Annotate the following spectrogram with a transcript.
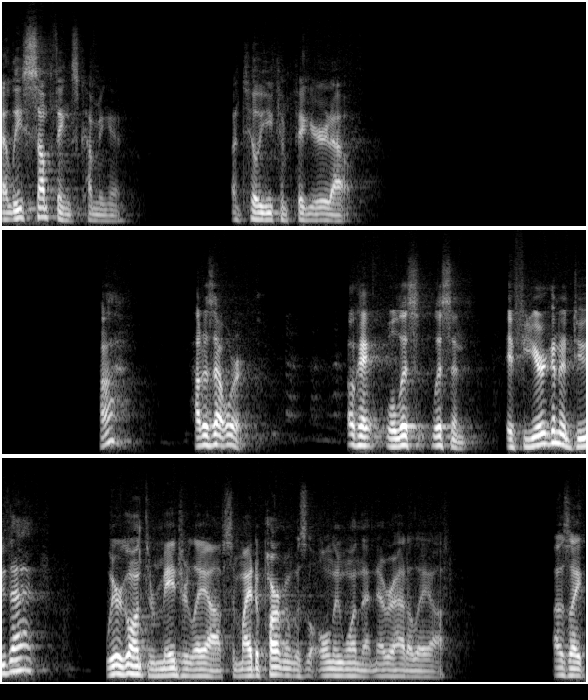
at least something's coming in until you can figure it out. Huh? How does that work? Okay, well, listen, listen. If you're going to do that, we were going through major layoffs, and my department was the only one that never had a layoff. I was like,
